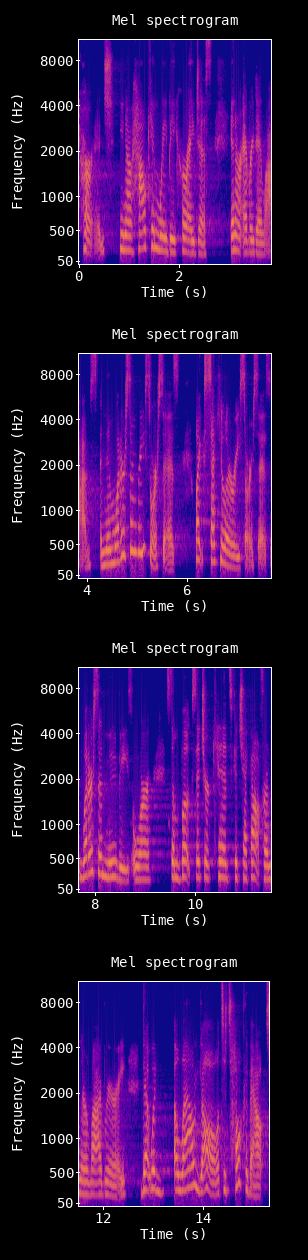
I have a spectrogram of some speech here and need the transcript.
courage. You know, how can we be courageous in our everyday lives? And then what are some resources, like secular resources? What are some movies or some books that your kids could check out from their library that would allow y'all to talk about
